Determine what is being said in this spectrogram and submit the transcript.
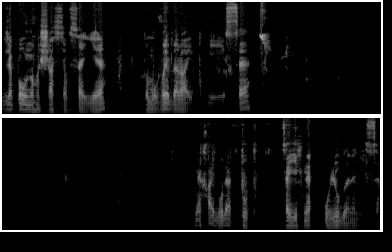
Для повного щастя все є. Тому вибираємо місце. Нехай буде тут. Це їхнє улюблене місце.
